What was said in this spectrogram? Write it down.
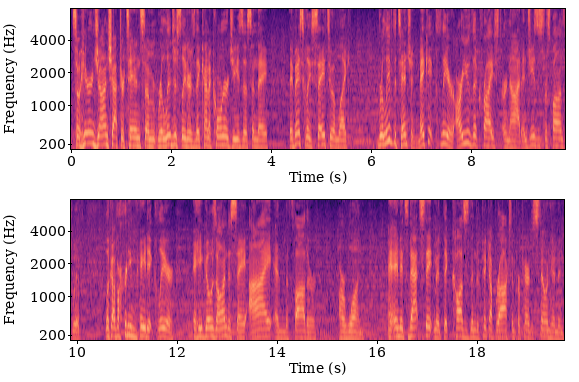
So here in John chapter 10, some religious leaders, they kind of corner Jesus and they, they basically say to him like, relieve the tension, make it clear, are you the Christ or not? And Jesus responds with, look, I've already made it clear. And he goes on to say, I and the Father are one. And it's that statement that causes them to pick up rocks and prepare to stone him. And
